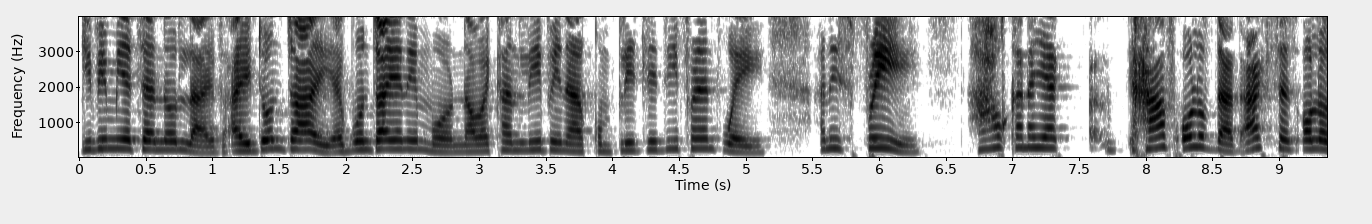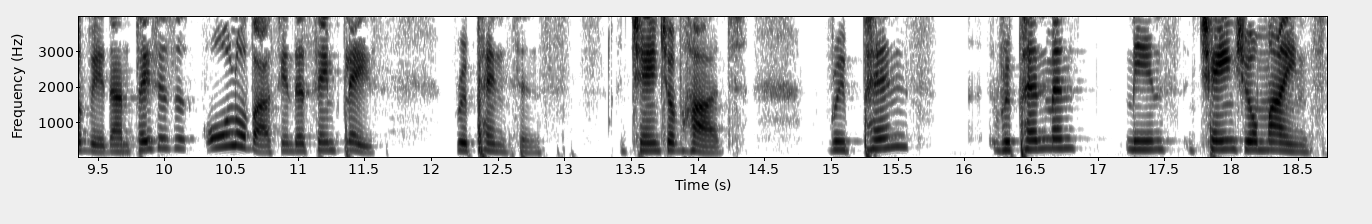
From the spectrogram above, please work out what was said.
giving me eternal life. I don't die. I won't die anymore. Now I can live in a completely different way. And it's free. How can I uh, have all of that, access all of it, and places all of us in the same place? Repentance, change of heart. Repent, repentment means change your mind.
